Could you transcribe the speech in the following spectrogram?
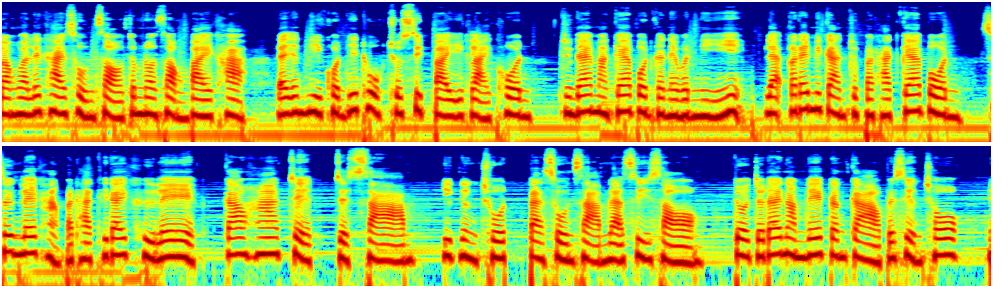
รางวัลเลขท้าย 02 จำนวน 2 ใบค่ะ และยังมีคนที่ถูกชุด 10 ใบอีกหลายคน จึงได้มาแก้บนกันในวันนี้ และก็ได้มีการจุดประทัดแก้บน ซึ่งเลขหางประทัดที่ได้คือเลข 95773 อีก 1 ชุด 803 และ 42 โดยจะได้นำเลขดังกล่าวไปเสี่ยงโชค ใน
